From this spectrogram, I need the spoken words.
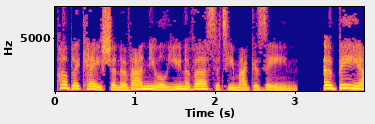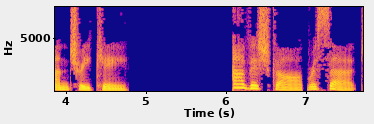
Publication of annual university magazine, Abhiyantriki Avishkar research.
